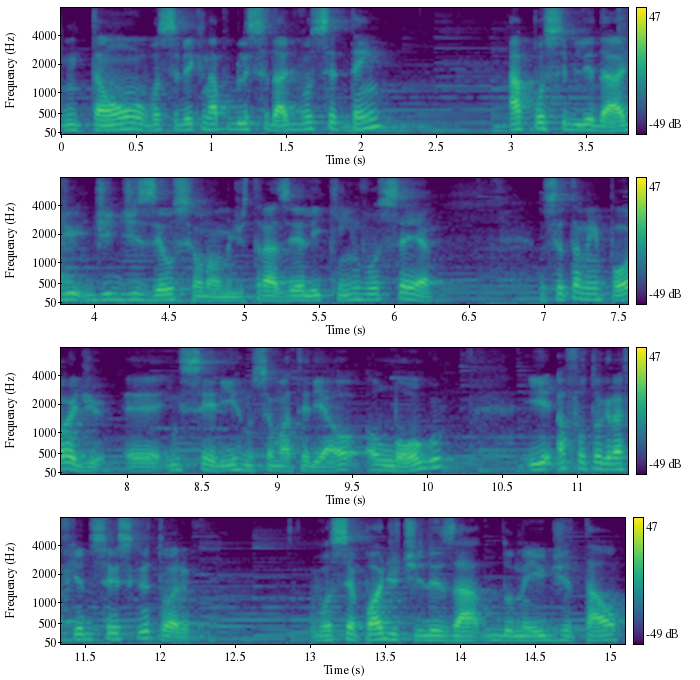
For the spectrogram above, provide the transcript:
Então você vê que na publicidade você tem a possibilidade de dizer o seu nome, de trazer ali quem você é. Você também pode é, inserir no seu material o logo e a fotografia do seu escritório. Você pode utilizar do meio digital,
